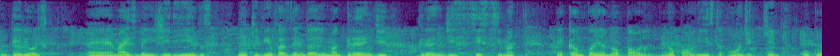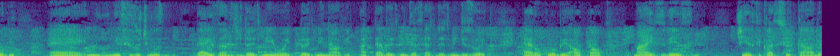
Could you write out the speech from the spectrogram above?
interiores é, mais bem geridos, né, que vinha fazendo aí uma grande, grandíssima é, campanha no, Paul, no Paulista, onde que o clube é, nesses últimos 10 anos, de 2008, 2009 até 2017, 2018, era o clube ao qual mais vezes tinha se classificado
